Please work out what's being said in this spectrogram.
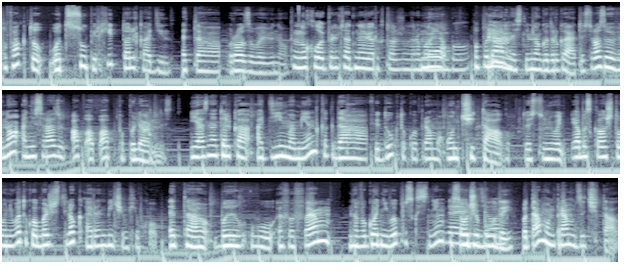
По факту вот супер хит только один. Это розовое вино. Ну, хлопья летят наверх тоже нормально Но было. популярность немного другая. То есть розовое вино, они сразу up-up-up популярность. Я знаю только один момент, когда Федук такой прямо, он читал. То есть у него, я бы сказала, что у него такой больше стилек R&B, чем хип-хоп. Это был у FFM новогодний выпуск с ним Да, я видела. Будой. Вот там он прям зачитал.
